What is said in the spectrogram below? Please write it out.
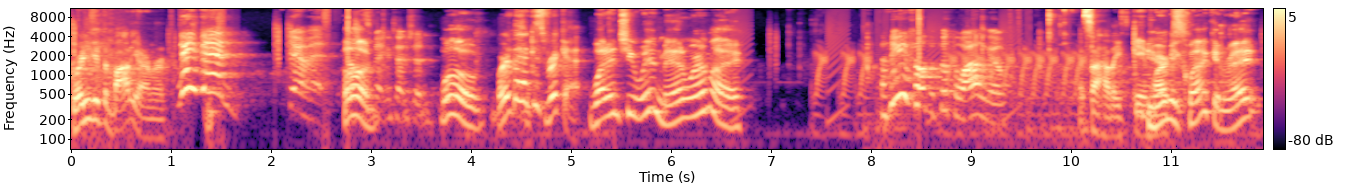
Where do you get the body armor? Nathan! Damn it. I Oh. was paying attention. Whoa, Where the heck is Rick at? why didn't you win, man? Where am I? I think you fell off the cliff a while ago. That's not how this You game hear me quacking, right?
